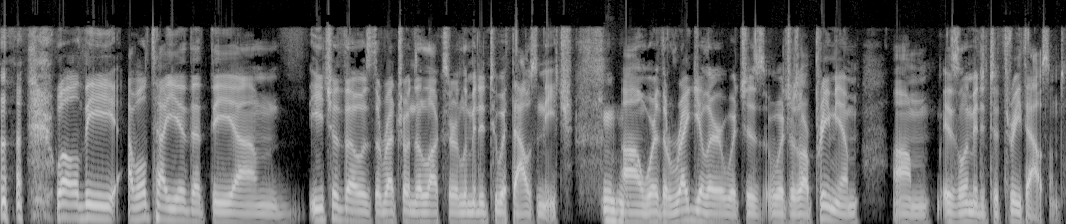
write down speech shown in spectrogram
well, the I will tell you that the um, each of those, the retro and deluxe, are limited to a thousand each. Mhm. Uh, where the regular, which is which is our premium, um, is limited to three thousand.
